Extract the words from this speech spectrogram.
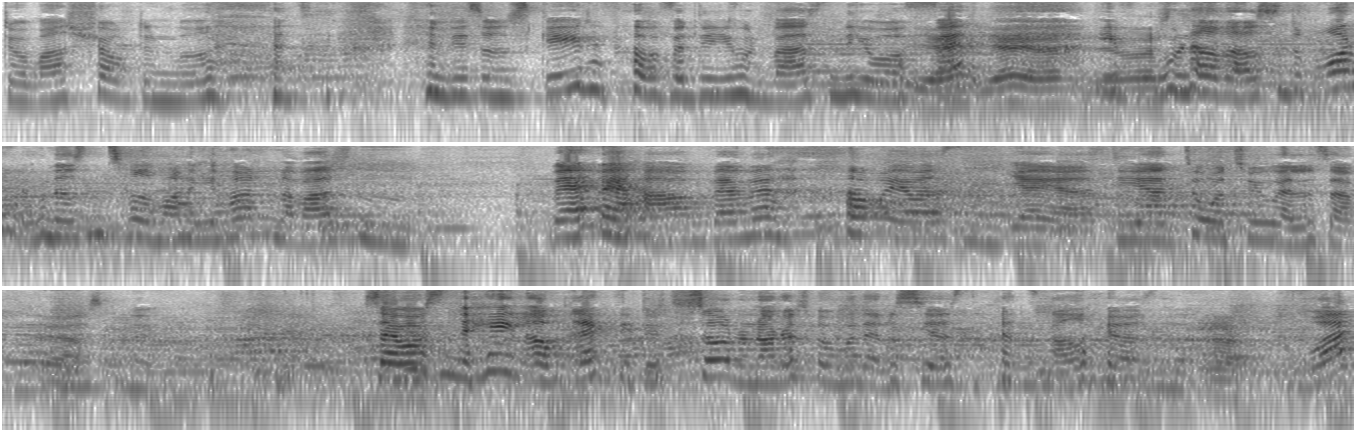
det var meget sjovt, den måde, det ligesom skete på, fordi hun var sådan Ja, fat. ja, ja. I, Det var- hun havde været sådan rundt, hun havde sådan taget mig i hånden og var sådan, hvad med ham, hvad med ham? Og jeg var sådan, ja ja, de er 22 alle sammen. Ja. Så jeg var sådan helt oprigtigt, det så du nok også på mig, da du siger sådan, 30 her, sådan, Ja. what?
